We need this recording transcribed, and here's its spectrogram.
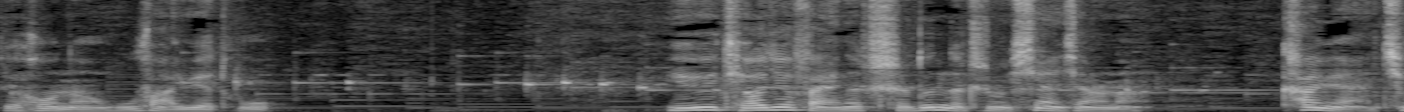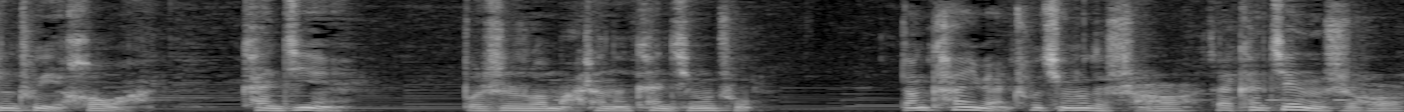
最后呢，无法阅读。由于调节反应的迟钝的这种现象呢，看远清楚以后啊，看近不是说马上能看清楚。当看远处清楚的时候，在看近的时候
